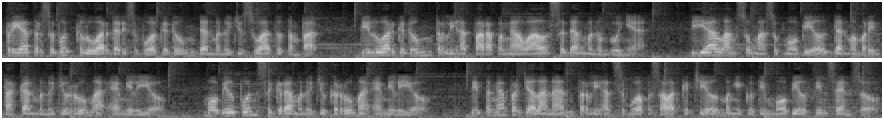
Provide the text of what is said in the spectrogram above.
Pria tersebut keluar dari sebuah gedung dan menuju suatu tempat. Di luar gedung terlihat para pengawal sedang menunggunya. Dia langsung masuk mobil dan memerintahkan menuju rumah Emilio. Mobil pun segera menuju ke rumah Emilio. Di tengah perjalanan terlihat sebuah pesawat kecil mengikuti mobil Vincenzo.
